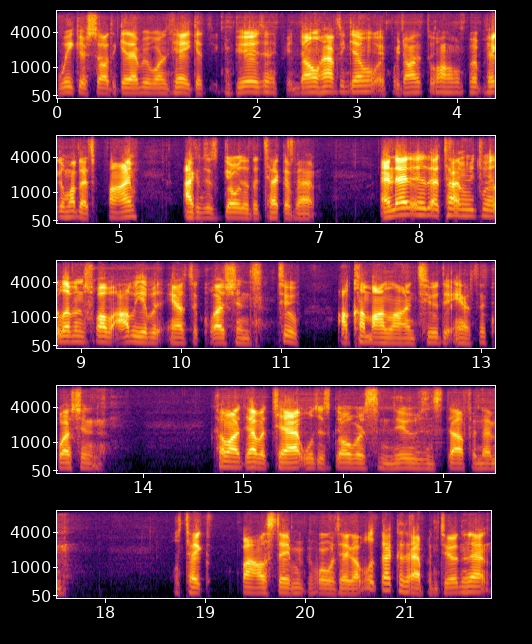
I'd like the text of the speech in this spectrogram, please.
week or so to get everyone. Hey, get your computers in. If you don't have to get them, if we don't have to pick them up, that's fine. I can just go to the tech event. And that that time between 11 and 12, I'll be able to answer questions too. I'll come online too to answer questions come out to have a chat. We'll just go over some news and stuff, and then we'll take final statement before we take off. Well, that could happen too. And that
